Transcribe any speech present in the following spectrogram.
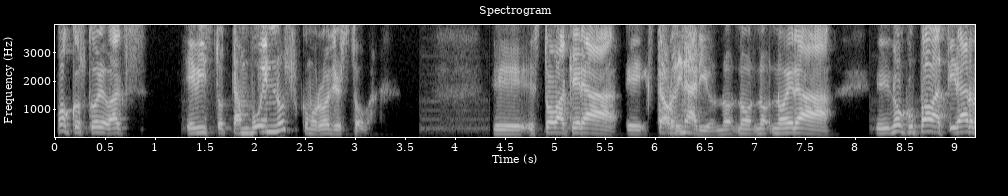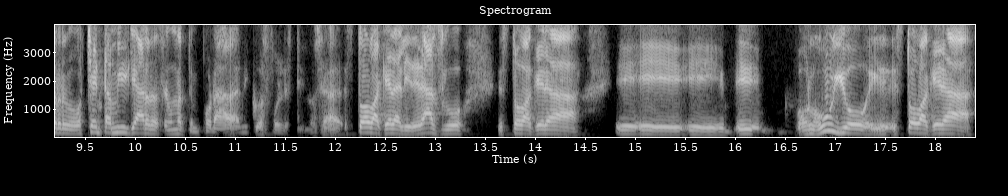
pocos corebacks he visto tan buenos como Roger Staubach eh, que era eh, extraordinario, no, no, no, no era, eh, no ocupaba tirar 80 mil yardas en una temporada, ni cosas por el estilo. O sea, que era liderazgo, que era eh, orgullo, que era,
